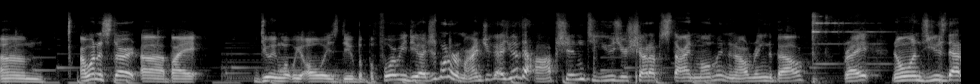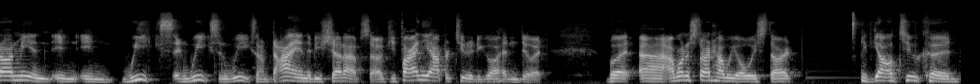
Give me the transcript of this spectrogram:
Um, I want to start uh, by doing what we always do, but before we do, I just want to remind you guys: you have the option to use your "Shut Up Stein" moment, and I'll ring the bell. Right? No one's used that on me in in in weeks and weeks and weeks. I'm dying to be shut up. So if you find the opportunity, go ahead and do it. But uh, I want to start how we always start. If y'all two could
